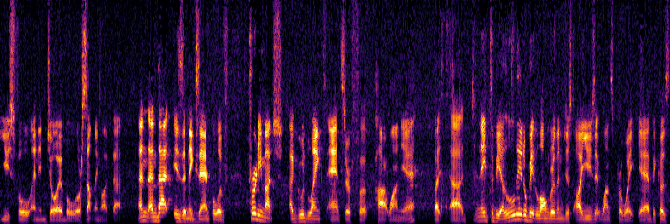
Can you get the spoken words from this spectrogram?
useful and enjoyable, or something like that. And and that is an example of pretty much a good length answer for part one. Yeah, but uh, need to be a little bit longer than just I use it once per week. Yeah, because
